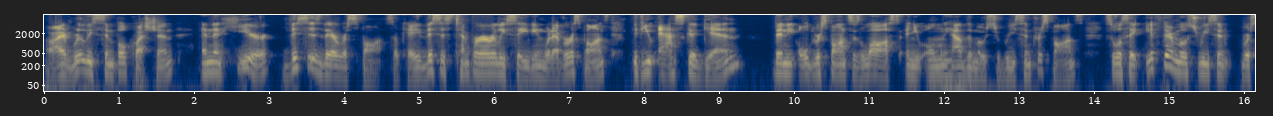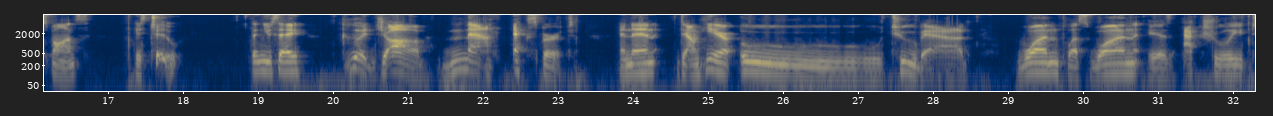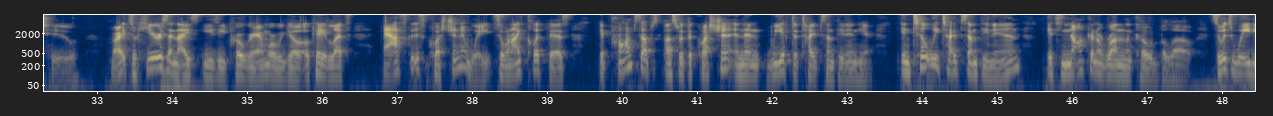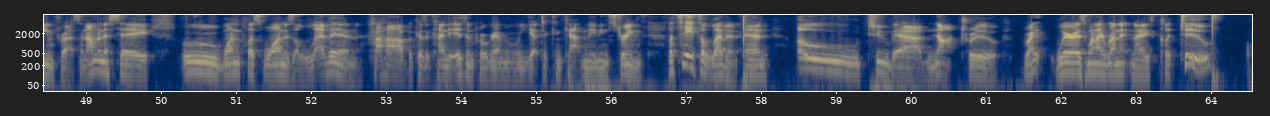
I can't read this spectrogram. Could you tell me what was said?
All right, really simple question. And then here, this is their response, okay? This is temporarily saving whatever response. If you ask again, then the old response is lost and you only have the most recent response. So we'll say if their most recent response is 2, then you say, good job, math expert. And then down here, ooh, too bad. 1 plus 1 is actually 2. Right? So here's a nice easy program where we go, okay, let's ask this question and wait. So when I click this, it prompts up us with a question and then we have to type something in here. Until we type something in, it's not going to run the code below. So it's waiting for us. And I'm going to say, ooh, 1 plus 1 is 11. Haha, because it kind of is in programming when we get to concatenating strings. Let's say it's 11 and, oh, too bad, not true, right? Whereas when I run it and I click 2,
